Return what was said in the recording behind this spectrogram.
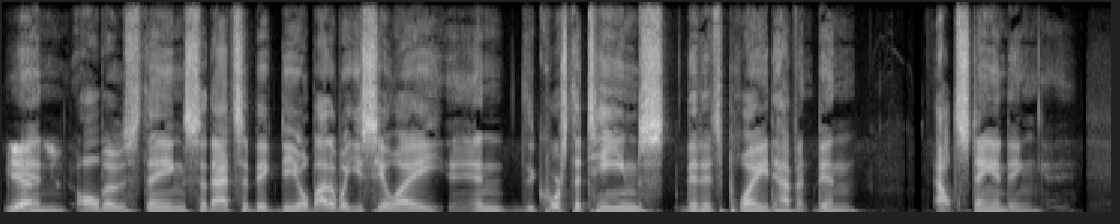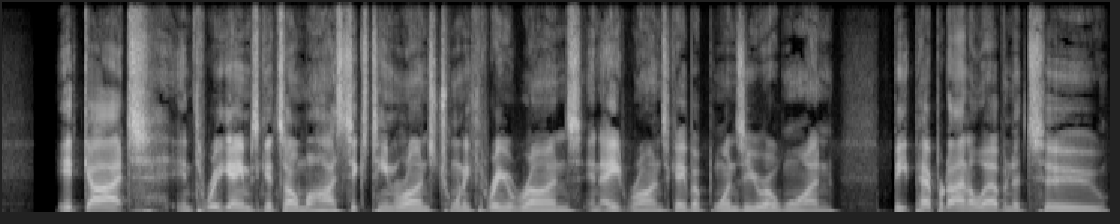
yes. and all those things. So that's a big deal. By the way, UCLA and of course the teams that it's played haven't been outstanding. It got in three games against Omaha, 16 runs, 23 runs, and eight runs, gave up 101 beat Pepperdine 11 to 2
